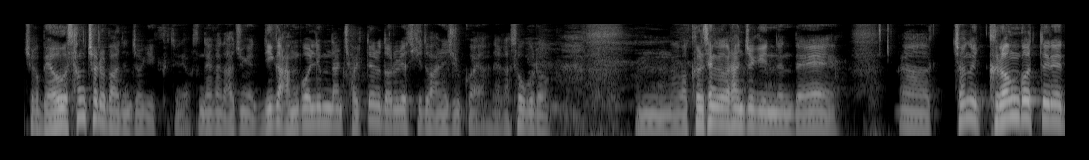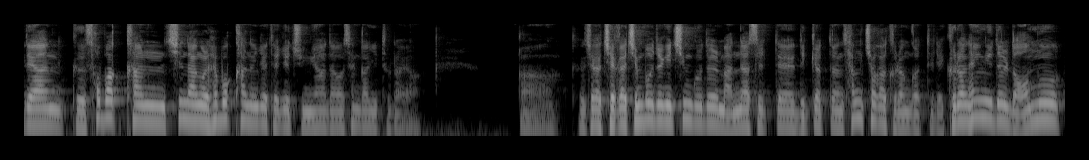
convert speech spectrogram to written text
제가 매우 상처를 받은 적이 있거든요. 그래서 내가 나중에 네가 암 걸리면 난 절대로 너를 위해서 기도 안 해줄 거야. 내가 속으로 음, 아마 그런 생각을 한 적이 있는데 어, 저는 그런 것들에 대한 그 소박한 신앙을 회복하는 게 되게 중요하다고 생각이 들어요. 어, 제가 제가 진보적인 친구들 만났을 때 느꼈던 상처가 그런 것들이 그런 행위들 너무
